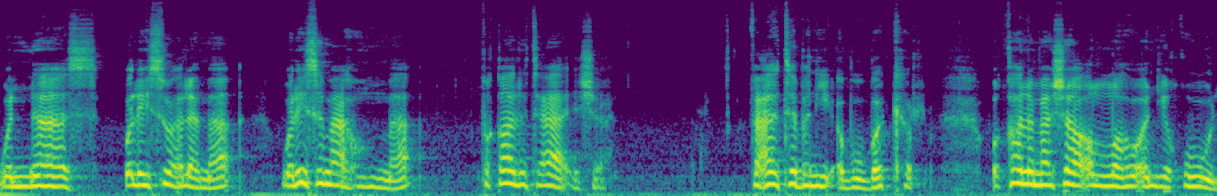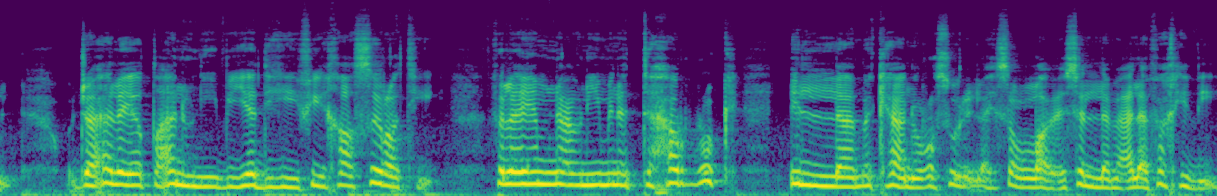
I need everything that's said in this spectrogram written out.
والناس وليسوا على ماء وليس معهم ماء. فقالت عائشة فعاتبني أبو بكر وقال ما شاء الله أن يقول وجعل يطعنني بيده في خاصرتي فلا يمنعني من التحرك إلا مكان رسول الله صلى الله عليه وسلم على فخذي.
